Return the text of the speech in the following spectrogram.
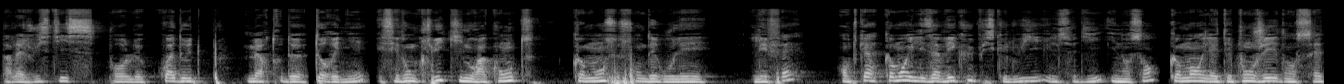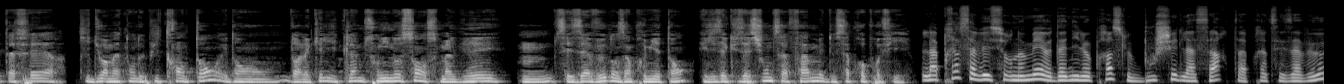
par la justice pour le quadruple meurtre de Torigny. Et c'est donc lui qui nous raconte comment se sont déroulés les faits en tout cas comment il les a vécus, puisque lui, il se dit innocent, comment il a été plongé dans cette affaire qui dure maintenant depuis 30 ans et dans, dans laquelle il clame son innocence, malgré hum, ses aveux dans un premier temps et les accusations de sa femme et de sa propre fille. La presse avait surnommé euh, Dany Le Prince le boucher de la Sarthe après ses aveux.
